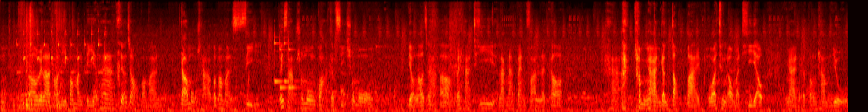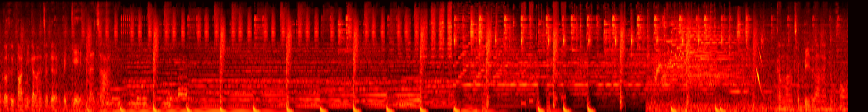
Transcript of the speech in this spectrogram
เเวลาตอนนี้ประมาณตีห้าเครื่องจะออกประมาณ9โมงเช้าก็ประมาณ4เอ้ย3ชั่วโมงกว่ากับ4ชั่วโมง เดี๋ยวเราจะเอ่อไปหาที่ล้างหน้าแปรงฟันแล้วก็หาทำงานกันต่อไป เพราะว่าถึงเรามาเที่ยวงานก็ต้องทำอยู่ ก็คือตอนนี้กำลังจะเดินไปเกตนะจ๊ะกำลังจะบินแล้วนะทุกคน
